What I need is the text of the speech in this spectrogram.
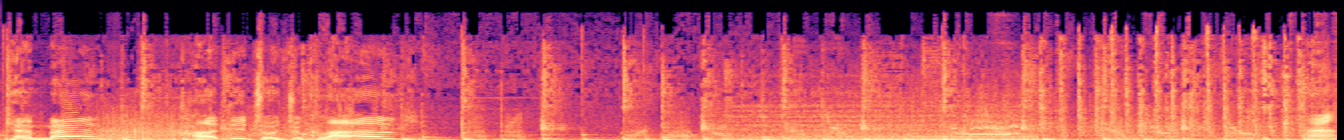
Mükemmel. Hadi çocuklar. Ha?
